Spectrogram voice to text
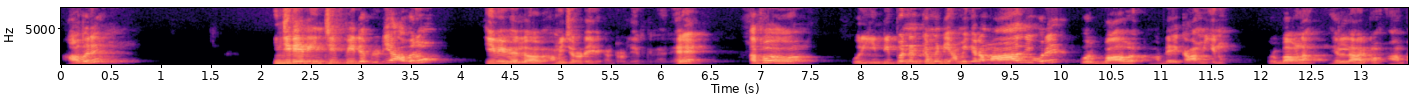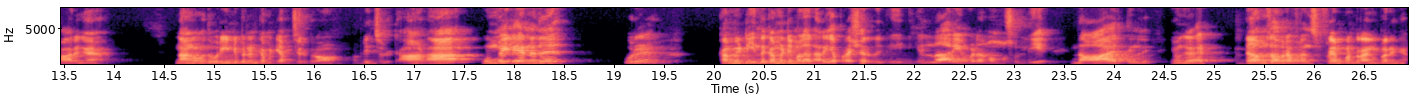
அவரு இன்ஜினியரிங் சீஃப் பிடபிள்யூடி அவரும் இவி வேலு அமைச்சருடைய கண்ட்ரோல்ல இருக்கிறாரு. அப்போ ஒரு இண்டிபெண்டன்ட் கமிட்டி அமைக்கிற மாதிரி ஒரு ஒரு பாவம் அப்படியே காமிக்கணும். ஒரு பாவனா எல்லாருக்கும். ஆ, பாருங்க. நாங்க வந்து ஒரு இண்டிபெண்டன்ட் கமிட்டி அமைச்சிருக்கிறோம் அப்படின்னு சொல்லிட்டு. ஆனா உண்மையிலே என்னது? ஒரு கமிட்டி இந்த கமிட்டி மேல நிறைய ப்ரெஷர் இருக்கு. இன்னைக்கு எல்லாரையும் விடணும்னு சொல்லி இந்த ஆயிரத்தி இவங்க டேர்ம்ஸ் ஆஃப் ரெஃபரன்ஸ் ஃப்ரேம் பண்றாங்க பாருங்க.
